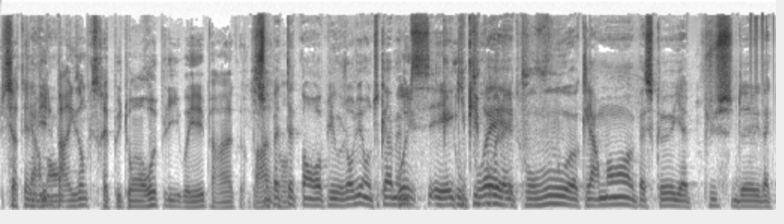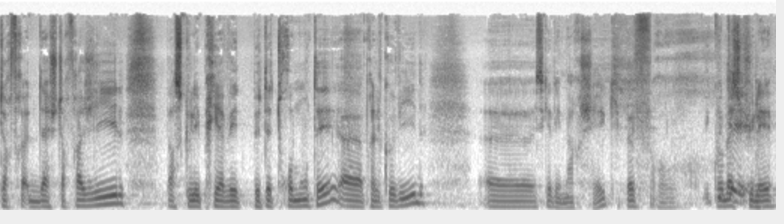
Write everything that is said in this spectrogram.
Certaines villes, par exemple, qui seraient plutôt en repli, vous voyez, par, Ils ne sont peut-être pas en repli aujourd'hui, en tout cas, même et qui, pourraient, pour vous, euh, clairement, parce qu'il y a plus d'acheteurs fragiles, parce que les prix avaient peut-être trop monté euh, après le Covid. Euh, est-ce qu'il y a des marchés qui peuvent rebasculer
